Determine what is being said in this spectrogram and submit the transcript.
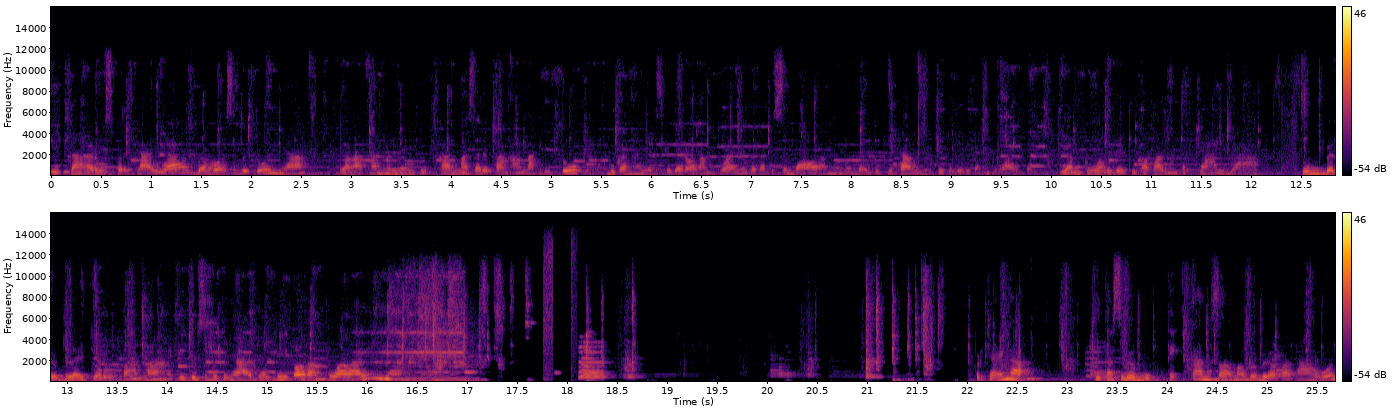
kita harus percaya bahwa sebetulnya yang akan menentukan masa depan anak itu bukan hanya sekedar orang tuanya, tetapi semua orang yang membantu kita menuju pendidikan keluarga. Yang keluarga kita paling percaya, sumber belajar utama itu sebetulnya ada di orang tua lainnya. Percaya nggak? Kita sudah buktikan selama beberapa tahun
